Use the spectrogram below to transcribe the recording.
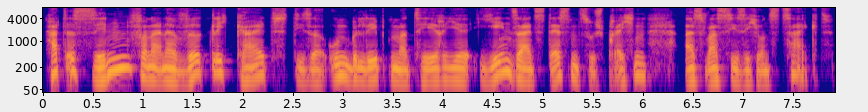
Hat es Sinn, von einer Wirklichkeit dieser unbelebten Materie jenseits dessen zu sprechen, als was sie sich uns zeigt?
